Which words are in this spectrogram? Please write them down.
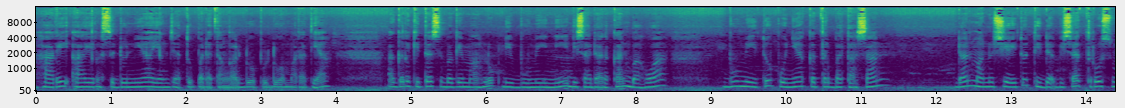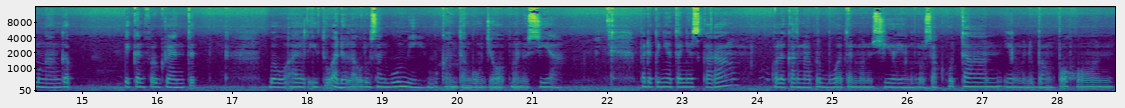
hari air sedunia yang jatuh pada tanggal 22 Maret ya. Agar kita sebagai makhluk di bumi ini disadarkan bahwa bumi itu punya keterbatasan dan manusia itu tidak bisa terus menganggap taken for granted bahwa air itu adalah urusan bumi, bukan tanggung jawab manusia. Pada kenyataannya sekarang, oleh karena perbuatan manusia yang merusak hutan, yang menebang pohon,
